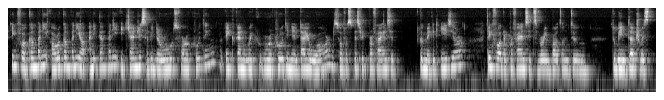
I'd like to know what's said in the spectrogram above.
I think for a company, our company or any company, it changes a bit the rules for recruiting. Like you can rec- recruit in the entire world. So for specific profiles, it could make it easier. I think for other profiles, it's very important to to be in touch with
